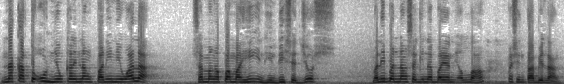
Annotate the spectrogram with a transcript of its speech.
nakatuon yung kanilang paniniwala sa mga pamahiin, hindi sa Diyos. Maliban lang sa ginabayan ni Allah, pasintabi lang.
